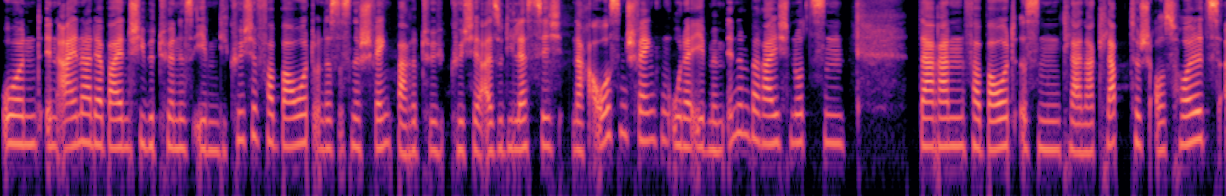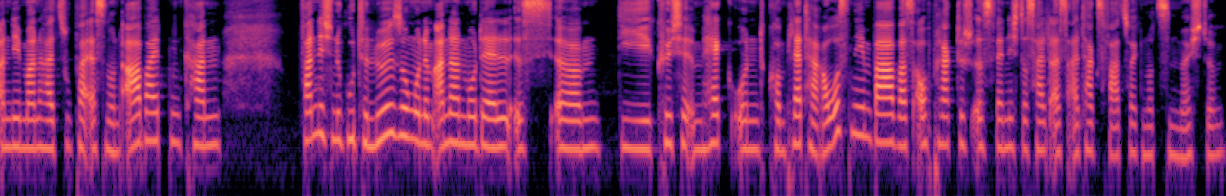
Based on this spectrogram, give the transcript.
und in einer der beiden Schiebetüren ist eben die Küche verbaut und das ist eine schwenkbare Tü Küche. Also die lässt sich nach außen schwenken oder eben im Innenbereich nutzen. Daran verbaut ist ein kleiner Klapptisch aus Holz, an dem man halt super essen und arbeiten kann. Fand ich eine gute Lösung und im anderen Modell ist ähm, die Küche im Heck und komplett herausnehmbar, was auch praktisch ist, wenn ich das halt als Alltagsfahrzeug nutzen möchte.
